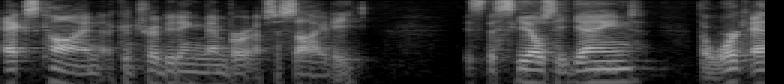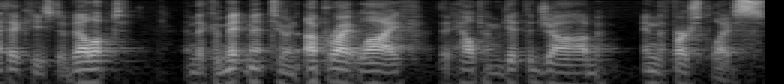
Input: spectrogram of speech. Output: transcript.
ex con a contributing member of society. It's the skills he gained, the work ethic he's developed, and the commitment to an upright life that help him get the job in the first place.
